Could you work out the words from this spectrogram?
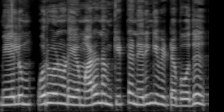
மேலும் ஒருவனுடைய மரணம் கிட்ட நெருங்கிவிட்ட போது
